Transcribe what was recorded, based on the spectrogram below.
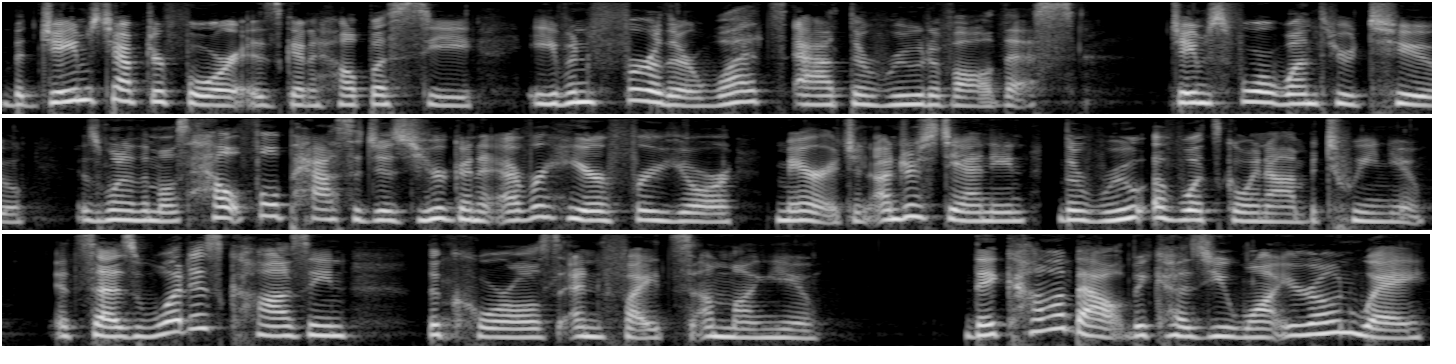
But James chapter 4 is going to help us see even further what's at the root of all this. James 4 1 through 2 is one of the most helpful passages you're going to ever hear for your marriage and understanding the root of what's going on between you. It says, What is causing the quarrels and fights among you? They come about because you want your own way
